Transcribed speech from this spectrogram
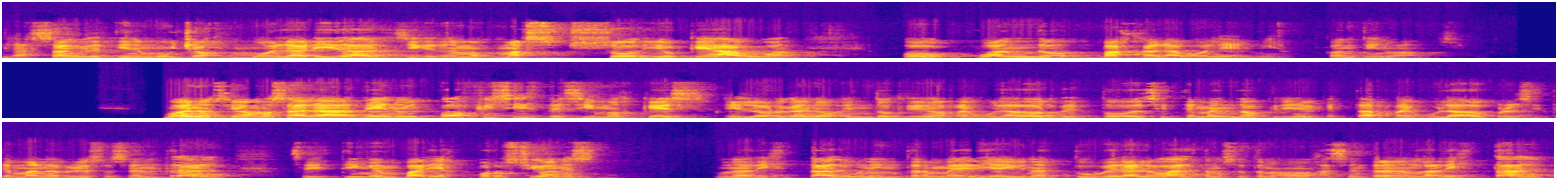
la sangre tiene mucha osmolaridad, así que tenemos más sodio que agua, o cuando baja la volemia. Continuamos. Bueno, si vamos a la adenohipófisis, decimos que es el órgano endocrino regulador de todo el sistema endocrino y que está regulado por el sistema nervioso central. Se distinguen varias porciones, una distal, una intermedia y una tuberal o alta. Nosotros nos vamos a centrar en la distal.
